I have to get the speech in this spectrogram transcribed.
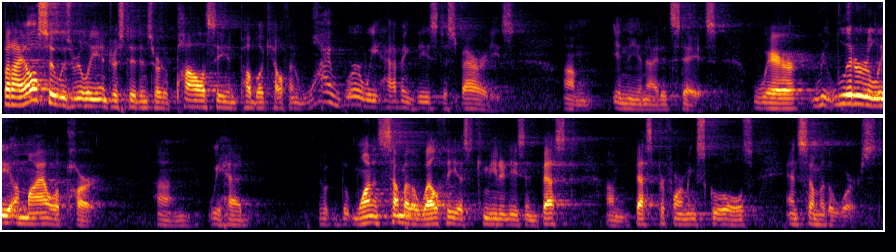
But I also was really interested in sort of policy and public health and why were we having these disparities um, in the United States, where literally a mile apart um, we had the, one, some of the wealthiest communities and best, um, best performing schools and some of the worst.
